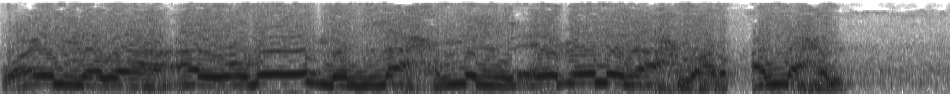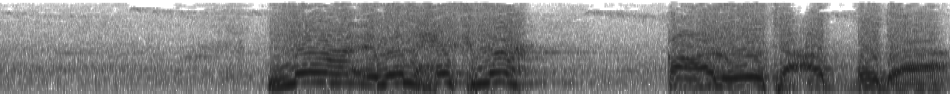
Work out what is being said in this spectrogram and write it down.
وإنما الوضوء من لحم الإبل الأحمر اللحم. ما الحكمة؟ قالوا تعبدا.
